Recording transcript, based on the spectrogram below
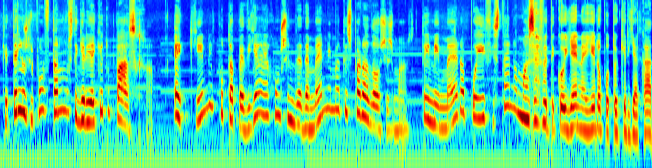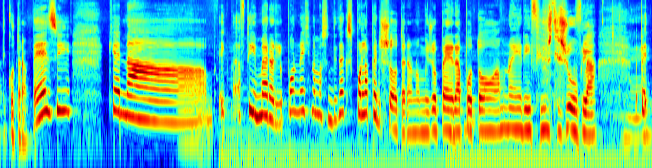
Και τέλος λοιπόν φτάνουμε στην Κυριακή του Πάσχα. Εκείνη που τα παιδιά έχουν συνδεδεμένη με τις παραδόσεις μας. Την ημέρα που ήθιστε να μαζεύεται η οικογένεια γύρω από το κυριακάτικο τραπέζι και να... Αυτή η ημέρα λοιπόν έχει να μας διδάξει πολλά περισσότερα νομίζω πέρα από το αμνοερήφιο στη σούβλα. Ναι. Ε,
